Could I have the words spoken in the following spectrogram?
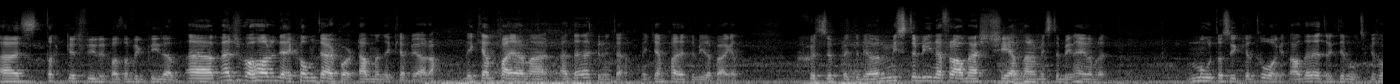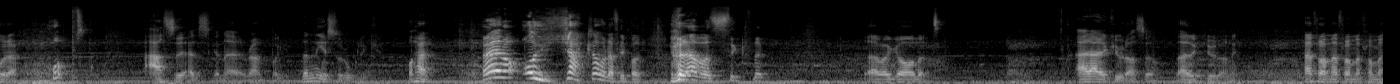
Uh, stackars Filip, alltså fick pilen. Uh, eh, men vad har du det? Kom till airport. Ja men det kan vi göra. Vi kan paja de här. Uh, det där kunde inte. Vi kan paja lite bilar på vägen. Skjuts upp lite bilar. Mr Bean är framme. Tjenare Mr Bean, hej om dig! Motorcykeltåget. Ja det är ett riktigt motorcykeltåg där. Hopps! Alltså jag älskar den här rampen. Den är så rolig. Och här. Hej då! Oj jäklar vad den flippade. det här var en sick flip. Det här var galet. Nej, det här är kul alltså. Det här är kul hörni. Här framme, här framme, här framme.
